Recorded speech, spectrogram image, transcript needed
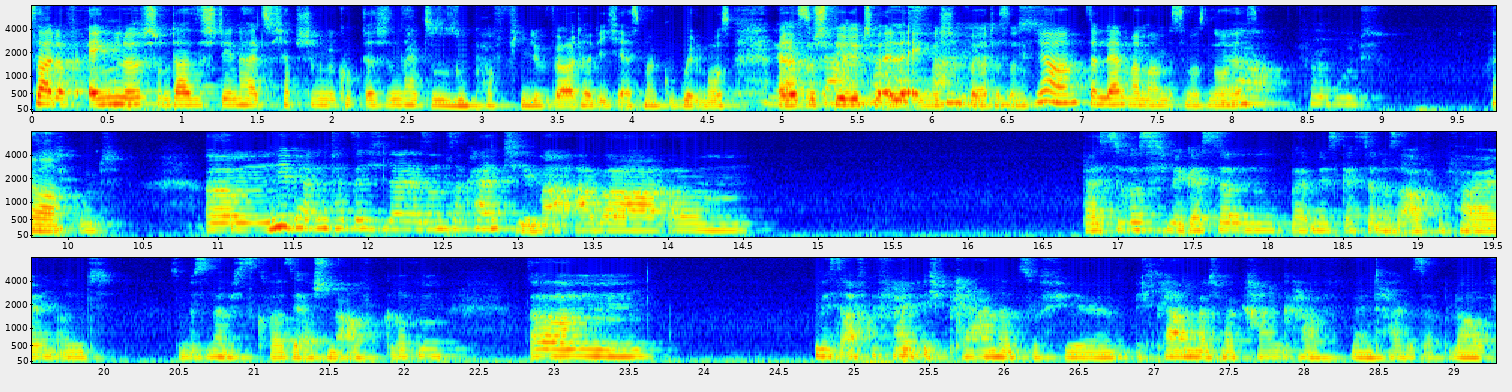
Es ist halt auf Englisch und da stehen halt, ich habe schon geguckt, da sind halt so super viele Wörter, die ich erstmal googeln muss, weil Ja, das so spirituelle englische. Wörter sind. Ja, dann lernt man mal ein bisschen was Neues. Ja, voll gut. Ja. Richtig gut. Ähm, nee, wir hatten tatsächlich leider sonst noch kein Thema, aber ähm, weißt du, was ich mir gestern, bei mir ist gestern was aufgefallen und so ein bisschen habe ich es quasi auch schon aufgegriffen. Ähm, mir ist aufgefallen, ich plane zu viel. Ich plane manchmal krankhaft meinen Tagesablauf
